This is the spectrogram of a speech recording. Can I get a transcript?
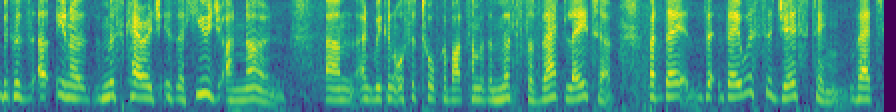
because uh, you know miscarriage is a huge unknown, um, and we can also talk about some of the myths of that later. But they they were suggesting that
